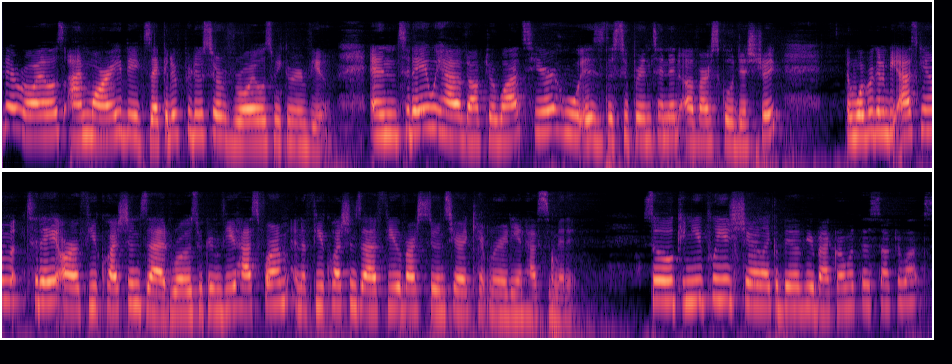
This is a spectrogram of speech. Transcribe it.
Hey there, Royals. I'm Mari, the executive producer of Royals Week in Review. And today we have Dr. Watts here, who is the superintendent of our school district. And what we're going to be asking him today are a few questions that Royals Week in Review has for him and a few questions that a few of our students here at Kent Meridian have submitted. So can you please share like a bit of your background with us, Dr. Watts?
